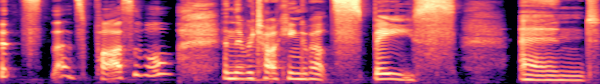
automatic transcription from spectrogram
that's, that's possible. And they were talking about space and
